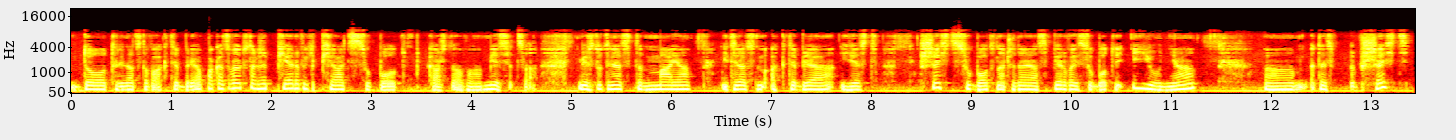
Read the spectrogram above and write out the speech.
до 13 октября, показывают также первых пять суббот каждого месяца. Между 13 мая и 13 октября есть шесть суббот, начиная с первой субботы июня. Это есть шесть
